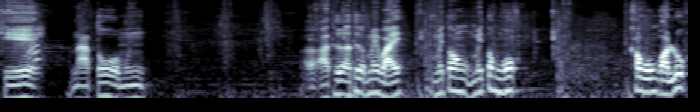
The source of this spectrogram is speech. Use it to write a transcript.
เค นาโต้มึง เอออาเธอร์อาเธอร์ไม่ไหว ไม่ต้องไม่ต้องงก เข้าวงก่อนลูก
